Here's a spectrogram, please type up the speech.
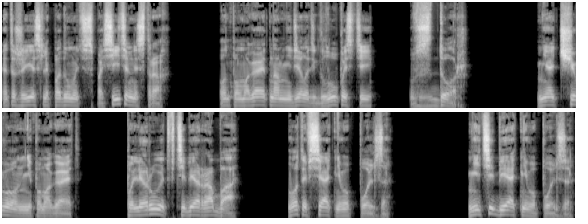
Это же, если подумать, спасительный страх. Он помогает нам не делать глупостей. Вздор. Ни от чего он не помогает. Полирует в тебе раба. Вот и вся от него польза. Не тебе от него польза,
